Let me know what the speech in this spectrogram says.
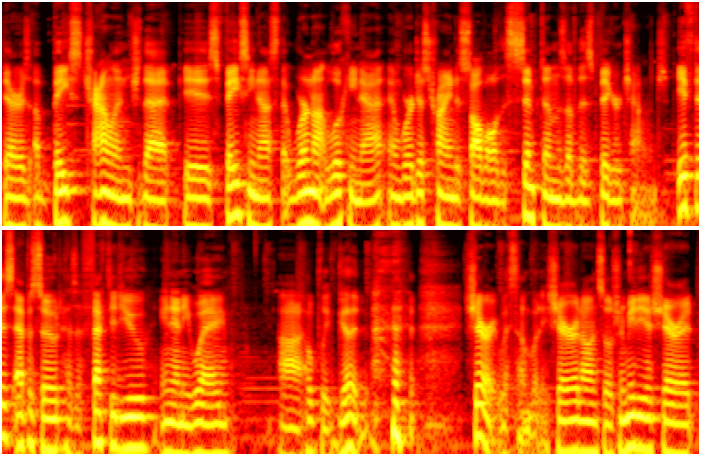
there's a base challenge that is facing us that we're not looking at, and we're just trying to solve all the symptoms of this bigger challenge. If this episode has affected you in any way, uh, hopefully good. share it with somebody. Share it on social media, share it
